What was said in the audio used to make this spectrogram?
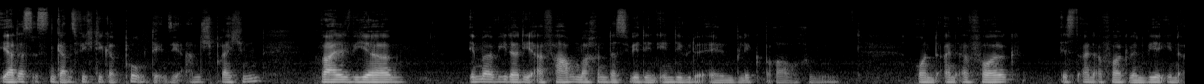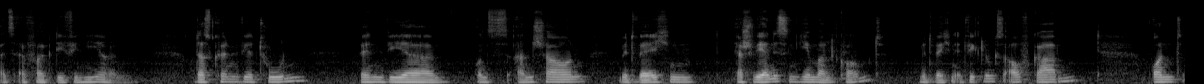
Ja, das ist ein ganz wichtiger Punkt, den Sie ansprechen, weil wir immer wieder die Erfahrung machen, dass wir den individuellen Blick brauchen. Und ein Erfolg ist ein Erfolg, wenn wir ihn als Erfolg definieren. Und das können wir tun, wenn wir uns anschauen, mit welchen Erschwernissen jemand kommt, mit welchen Entwicklungsaufgaben und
